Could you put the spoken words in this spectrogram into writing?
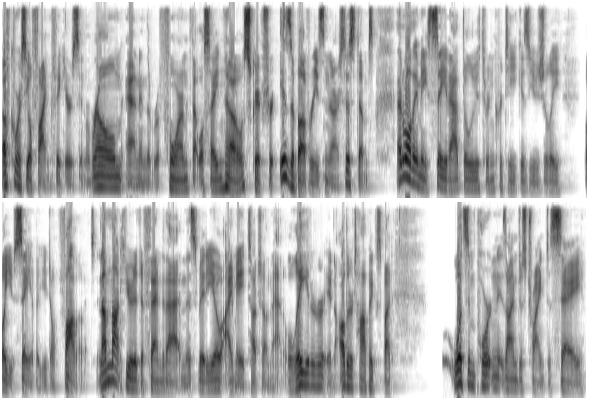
Of course, you'll find figures in Rome and in the Reformed that will say, no, scripture is above reason in our systems. And while they may say that, the Lutheran critique is usually, well, you say it, but you don't follow it. And I'm not here to defend that in this video. I may touch on that later in other topics, but what's important is I'm just trying to say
